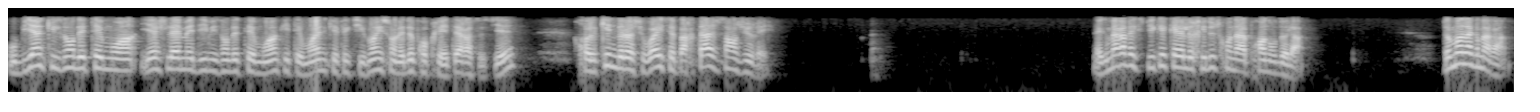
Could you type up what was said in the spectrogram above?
Ou bien qu'ils ont des témoins, Yeshlem Edim, ils ont des témoins qui témoignent qu'effectivement ils sont les deux propriétaires associés. Cholkin Belosh voix, ils se partagent sans jurer. La Gemara va expliquer quel est le chidouche qu'on a à apprendre de là. Demande la Gemara. La Mali mitna zeomer animetatia vezomer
